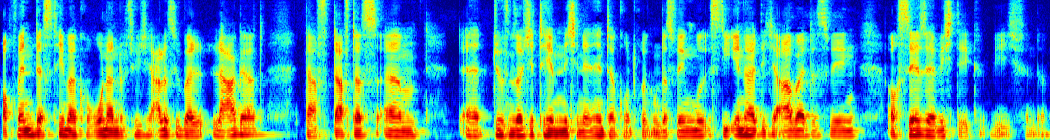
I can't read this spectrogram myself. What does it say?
auch wenn das Thema Corona natürlich alles überlagert, darf, darf das, ähm, äh, dürfen solche Themen nicht in den Hintergrund rücken. Deswegen ist die inhaltliche Arbeit deswegen auch sehr, sehr wichtig, wie ich finde.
